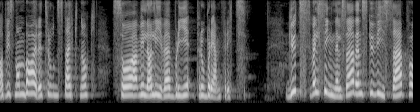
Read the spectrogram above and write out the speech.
at hvis man bare trodde sterkt nok, så ville livet bli problemfritt. Guds velsignelse den skulle vise seg på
